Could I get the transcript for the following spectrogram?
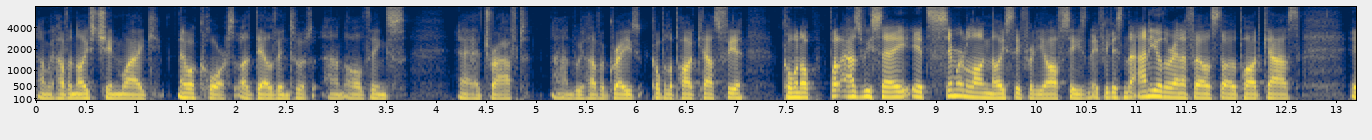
And we'll have a nice chin wag. Now, of course, I'll delve into it and all things uh, draft. And we'll have a great couple of podcasts for you coming up. But as we say, it's simmering along nicely for the off season. If you listen to any other NFL style podcast, uh,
